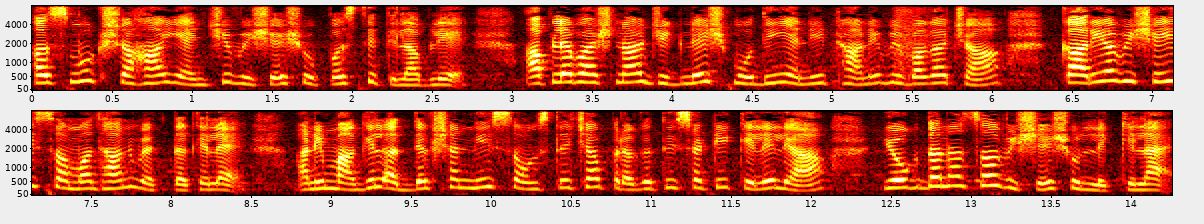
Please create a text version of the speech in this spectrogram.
हसमुख शहा यांची विशेष उपस्थिती लाभली आहे. आपल्या भाषणात जिग्नेश मोदी यांनी ठाणे विभागाच्या कार्याविषयी समाधान व्यक्त केलंय आणि मागील अध्यक्षांनी संस्थेच्या प्रगतीसाठी केलेल्या योगदानाचा विशेष उल्लेख केलाय.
